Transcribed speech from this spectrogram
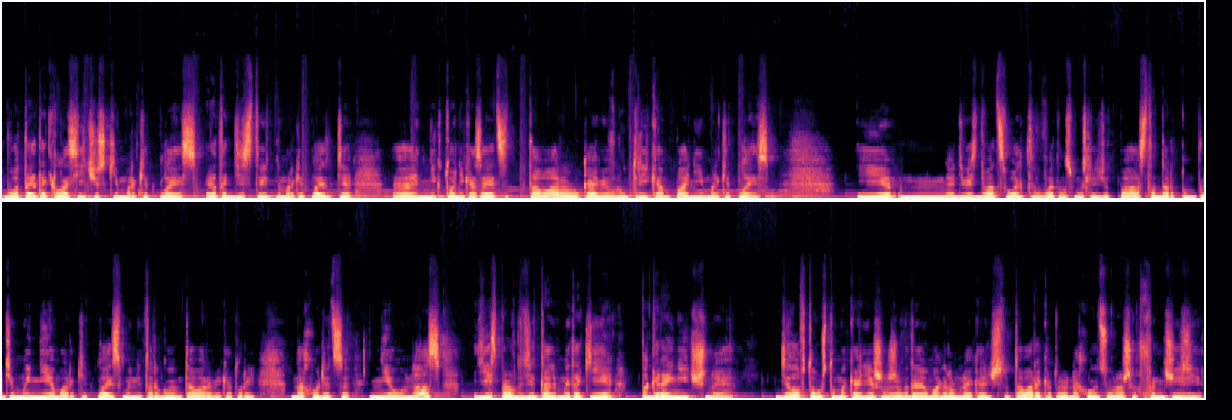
Вот это классический маркетплейс. Это действительно маркетплейс, где э, никто не касается товара руками внутри компании маркетплейса. И 220 вольт в этом смысле идет по стандартному пути. Мы не маркетплейс, мы не торгуем товарами, которые находятся не у нас. Есть, правда, деталь. Мы такие пограничные – Дело в том, что мы, конечно же, выдаем огромное количество товара, которые находятся у наших франчайзи.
